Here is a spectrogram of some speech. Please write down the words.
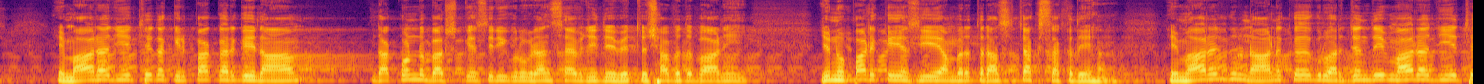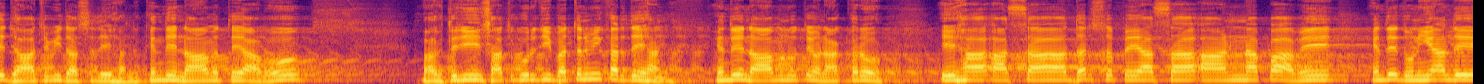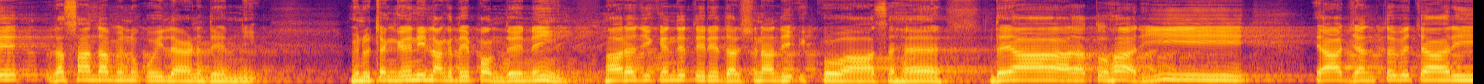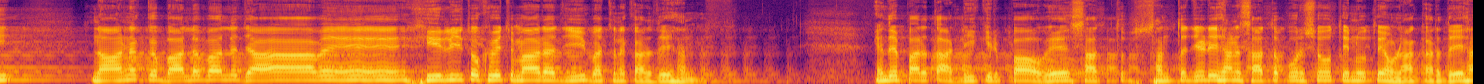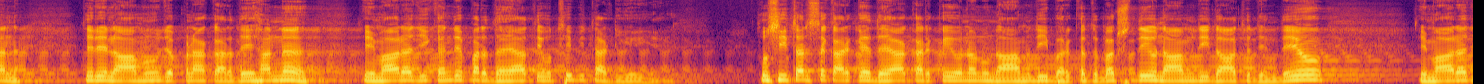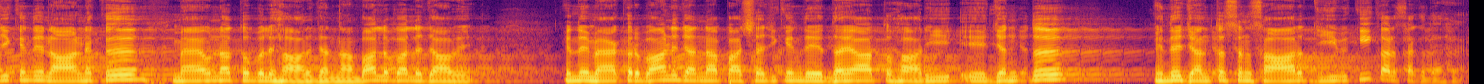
ਇਹ ਮਹਾਰਾਜ ਜੀ ਇੱਥੇ ਤਾਂ ਕਿਰਪਾ ਕਰਕੇ ਨਾਮ ਦਾ ਕੁੰਡ ਬਖਸ਼ ਕੇ ਸ੍ਰੀ ਗੁਰੂ ਗ੍ਰੰਥ ਸਾਹਿਬ ਜੀ ਦੇ ਵਿੱਚ ਸ਼ਬਦ ਬਾਣੀ, ਜਿਹਨੂੰ ਪੜ੍ਹ ਕੇ ਅਸੀਂ ਇਹ ਅੰਮ੍ਰਿਤ ਰਸ ਚੱਖ ਸਕਦੇ ਹਾਂ। ਇਹ ਮਹਾਰਾਜ ਗੁਰੂ ਨਾਨਕ, ਗੁਰੂ ਅਰਜਨ ਦੇਵ ਮਹਾਰਾਜ ਜੀ ਇੱਥੇ ਜਾਚ ਵੀ ਦੱਸਦੇ ਹਨ, ਕਹਿੰਦੇ, ਨਾਮ ਧਿਆਵੋ ਭਗਤ ਜੀ, ਸਤਿਗੁਰੂ ਜੀ ਬਚਨ ਵੀ ਕਰਦੇ ਹਨ। ਕਹਿੰਦੇ, ਨਾਮ ਨੂੰ ਧਿਆਉਣਾ ਕਰੋ। ਇਹ ਆਸਾ, ਦਰਸ ਪਿਆਸਾ, ਆਣ ਨਾ ਭਾਵੇ। ਕਹਿੰਦੇ, ਦੁਨੀਆ ਦੇ ਰਸਾਂ ਦਾ ਮੈਨੂੰ ਕੋਈ ਲੈਣ ਦੇਣ ਨਹੀਂ। ਮੈਨੂੰ ਚੰਗੇ ਨਹੀਂ ਲੰਘਦੇ ਭੌਂਦੇ ਨਹੀਂ। ਮਹਾਰਾਜ ਜੀ ਕਹਿੰਦੇ, ਤੇਰੇ ਦਰਸ਼ਨਾਂ ਦੀ ਇੱਕੋ ਆਸ ਹੈ। ਦਇਆ ਤੁਹਾਰੀ ਆ ਜੰਤ ਵਿਚਾਰੀ। ਨਾਨਕ ਬਲ ਬਲ ਜਾਵੇ। ਹੀਲੀ ਤੁਖ ਵਿੱਚ ਮਹਾਰਾਜ ਜੀ ਬਚਨ ਕਰਦੇ ਹਨ। ਕਹਿੰਦੇ, ਪਰ ਤੁਹਾਡੀ ਕਿਰਪਾ ਹੋਵੇ, ਸਤ ਸੰਤ ਜਿਹੜੇ ਹਨ ਸਤਪੁਰਸ਼ ਉਹ ਤੈਨੂੰ ਧਿਆਉਣਾ ਕਰਦੇ ਹਨ। ਤੇਰੇ ਨਾਮ ਨੂੰ ਜਪਣਾ ਕਰਦੇ ਹਨ। ਤੇ ਮਹਾਰਾਜ ਜੀ ਕਹਿੰਦੇ, ਪਰ ਦਇਆ ਤੇ ਉੱਥੇ ਵੀ ਤੁਹਾਡੀ ਹੋਈ ਹੈ। ਤੁਸੀਂ ਤਰਸ ਕਰਕੇ ਦਇਆ ਕਰਕੇ ਉਹਨਾਂ ਨੂੰ ਨਾਮ ਦੀ ਬਰਕਤ ਬਖਸ਼ਦੇ ਹੋ, ਨਾਮ ਦੀ ਦਾਤ ਦਿੰਦੇ ਹੋ। ਤੇ ਮਹਾਰਾਜ ਜੀ ਕਹਿੰਦੇ, ਨਾਨਕ, ਮੈਂ ਉਹਨਾਂ ਤੋਂ ਬਲਿਹਾਰ ਜਾਨਾ ਬਲ ਬਲ ਜਾਵੇ। ਕਹਿੰਦੇ, ਮੈਂ ਕੁਰਬਾਨ ਜਾਨਾ ਪਾਤਸ਼ਾਹ ਜੀ ਕਹਿੰਦੇ, ਦਇਆ ਤੁਹਾਰੀ ਇਹ ਜੰਤ। ਕਹਿੰਦੇ, ਜੰਤ ਸੰਸਾਰ ਜੀਵ ਕੀ ਕਰ ਸਕਦਾ ਹੈ?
